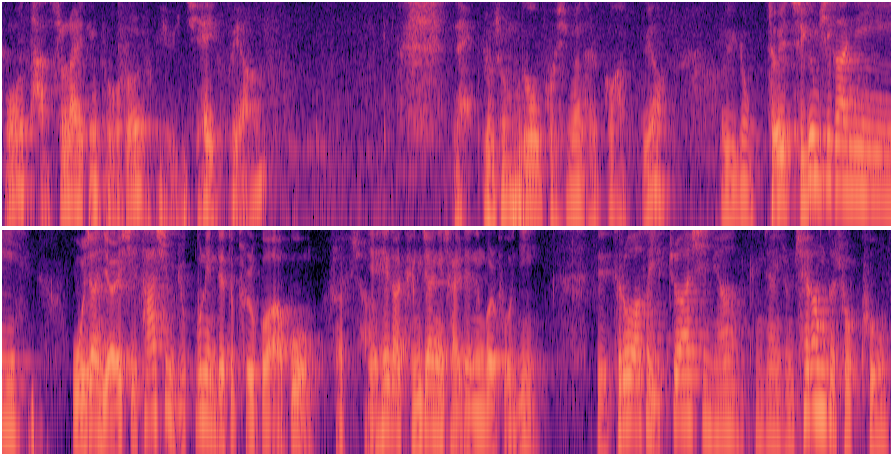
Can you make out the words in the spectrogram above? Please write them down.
그리고 다 슬라이딩 도어로 이렇게 위치해 있고요. 네, 요 정도 보시면 될 것 같고요. 요, 저희 지금 시간이 오전 10시 46분인데도 불구하고 그렇죠. 예, 해가 굉장히 잘 되는 걸 보니 예, 들어와서 입주하시면 굉장히 좀 채광도 좋고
